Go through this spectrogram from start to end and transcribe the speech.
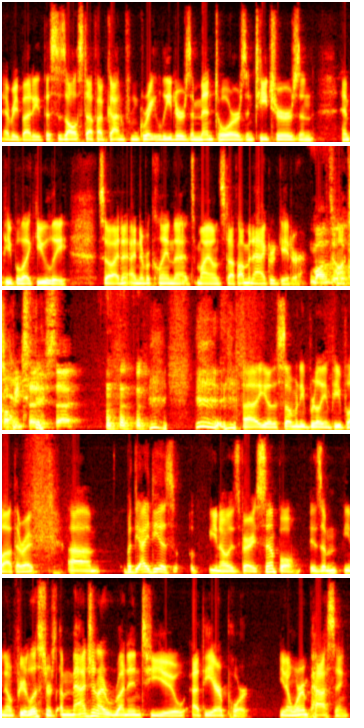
everybody. This is all stuff I've gotten from great leaders and mentors and teachers and, and people like you, Lee. So I, I never claim that it's my own stuff. I'm an aggregator. Mine's a copy too, so. uh, you know, there's so many brilliant people out there, right? Um, but the idea is, you know, is very simple. Is um, you know, for your listeners, imagine I run into you at the airport. You know, we're in passing,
